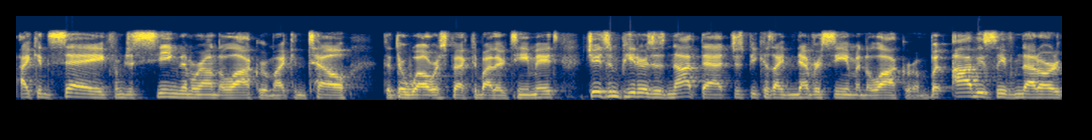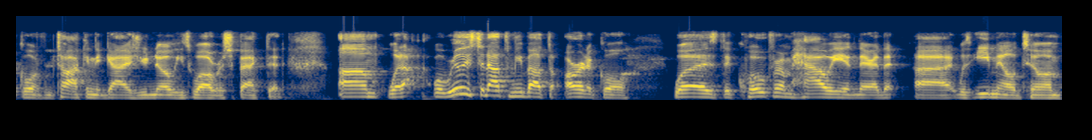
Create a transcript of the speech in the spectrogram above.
I can say from just seeing them around the locker room, I can tell that they're well respected by their teammates. Jason Peters is not that just because I never see him in the locker room. But obviously, from that article and from talking to guys, you know he's well respected. Um, what what really stood out to me about the article was the quote from Howie in there that uh, was emailed to him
